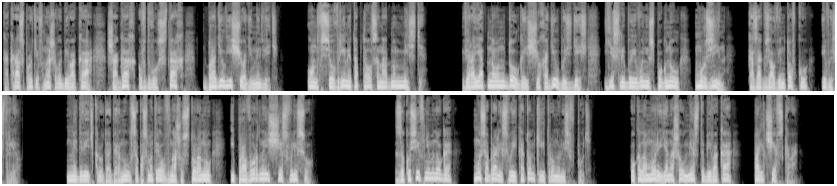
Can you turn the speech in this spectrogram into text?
Как раз против нашего бивака, шагах в двухстах, бродил еще один медведь. Он все время топтался на одном месте. Вероятно, он долго еще ходил бы здесь, если бы его не спугнул Мурзин. Казак взял винтовку и выстрелил. Медведь круто обернулся, посмотрел в нашу сторону и проворно исчез в лесу. Закусив немного, мы собрали свои котомки и тронулись в путь. Около моря я нашел место бивака Пальчевского.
